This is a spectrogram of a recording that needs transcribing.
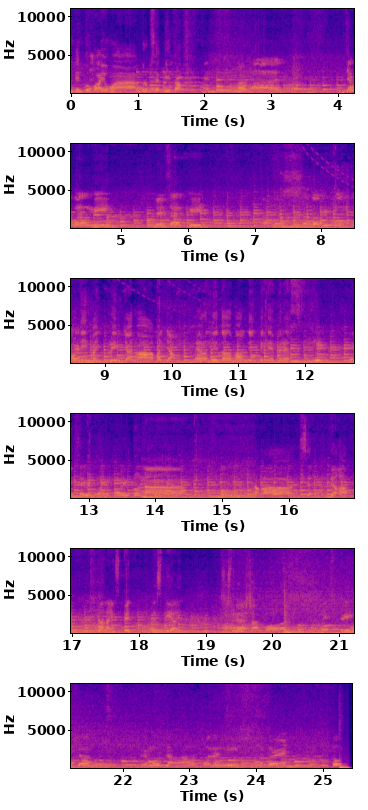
Meron din po ba kayong ah, group set dito? Uh, Japan made, then Sunfit, tapos sa topic ko, Mountain bike frame dyan mga kapadyak. Meron dito Mountain Peak Everest. Flip, then 7.5 Ito na naka backup na 9 speed STI. Tapos, extreme shock, remote blackout, bola knee, turn, so,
